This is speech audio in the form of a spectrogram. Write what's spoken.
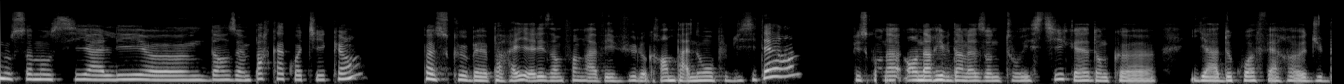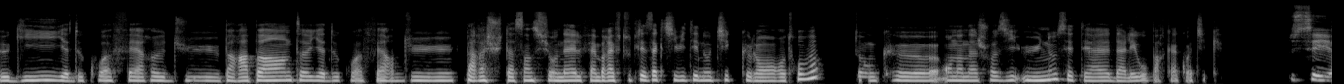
nous sommes aussi allés euh, dans un parc aquatique hein, parce que, ben, pareil, les enfants avaient vu le grand panneau publicitaire. hein, Puisqu'on a, on arrive dans la zone touristique, hein, donc euh, il y a de quoi faire euh, du buggy, il y a de quoi faire euh, du parapente, il y a de quoi faire du parachute ascensionnel, enfin bref, toutes les activités nautiques que l'on retrouve. Donc on en a choisi une, c'était d'aller au parc aquatique. C'est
